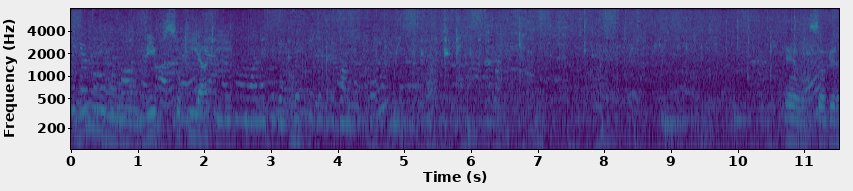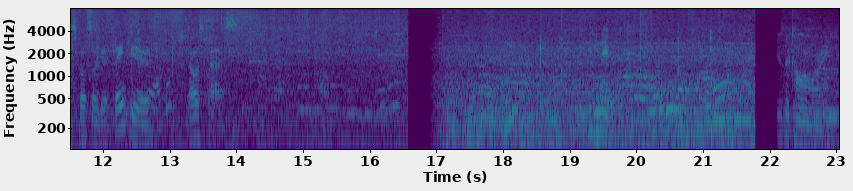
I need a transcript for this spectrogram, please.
Mm, beef sukiyaki. Damn, it looks so good. It smells so good. Thank you. That was fast. Here's the calamari.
